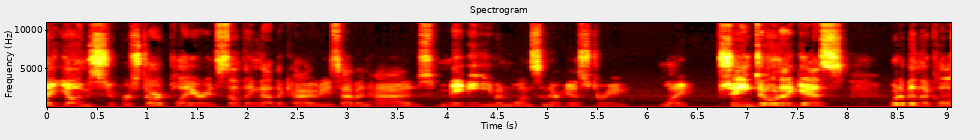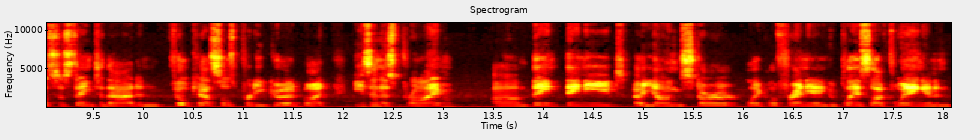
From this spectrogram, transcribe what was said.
a young superstar player it's something that the coyotes haven't had maybe even once in their history like shane doan i guess would have been the closest thing to that and phil kessel's pretty good but he's in his prime um, they they need a young star like Lafreniere who plays left wing and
